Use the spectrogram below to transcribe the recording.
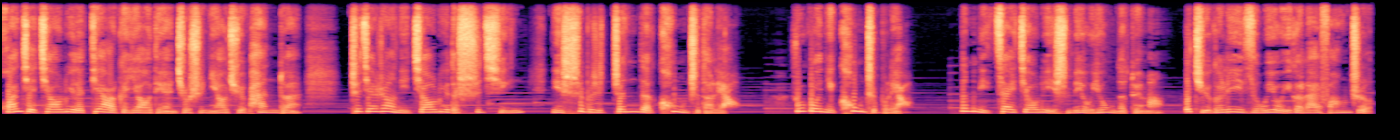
缓解焦虑的第二个要点就是你要去判断。这件让你焦虑的事情，你是不是真的控制得了？如果你控制不了，那么你再焦虑也是没有用的，对吗？我举个例子，我有一个来访者，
